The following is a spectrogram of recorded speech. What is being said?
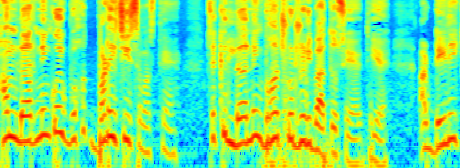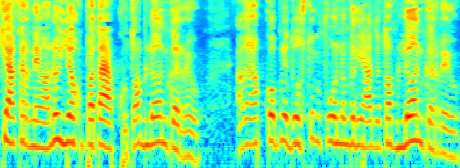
हम लर्निंग को एक बहुत बड़ी चीज़ समझते हैं जबकि लर्निंग बहुत छोटी छोटी बातों से होती है। आप डेली क्या करने वाले हो? यह पता है आपको तो आप लर्न कर रहे हो। अगर आपको अपने दोस्तों के फ़ोन नंबर याद है तो आप लर्न कर रहे हो।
